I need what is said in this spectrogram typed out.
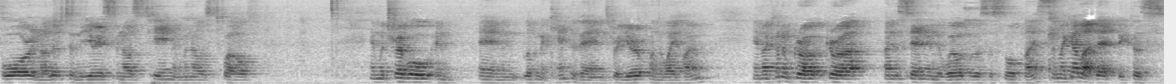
four, and I lived in the US when I was 10 and when I was 12. And would travel and, and live in a camper van through Europe on the way home. And I kind of grew up understanding the world was a small place. And I go like that because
